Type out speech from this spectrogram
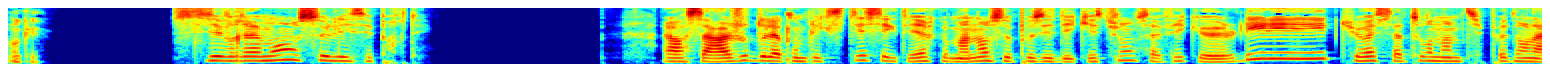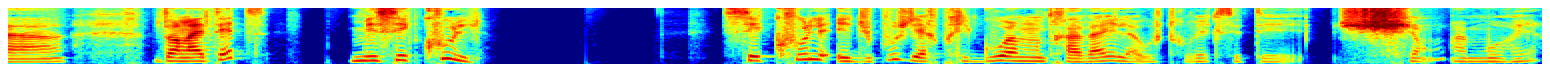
Ok. C'est vraiment se laisser porter. Alors ça rajoute de la complexité, c'est-à-dire que maintenant se poser des questions, ça fait que tu vois, ça tourne un petit peu dans la dans la tête, mais c'est cool. C'est cool et du coup j'ai repris goût à mon travail là où je trouvais que c'était chiant à mourir.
